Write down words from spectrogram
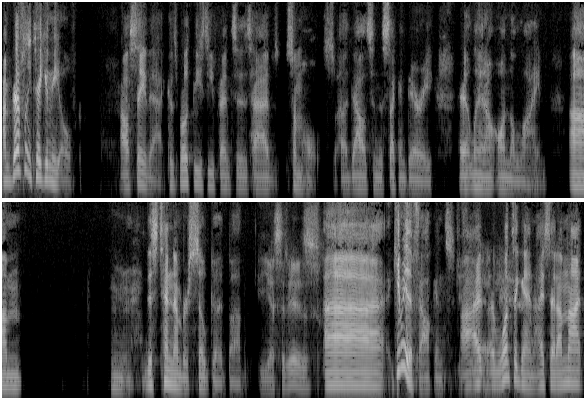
I'm definitely taking the over. I'll say that because both these defenses have some holes. Uh, Dallas in the secondary, Atlanta on the line. Um, Mm, this 10 number is so good, Bob. Yes, it is. Uh give me the Falcons. Yeah. I, I once again I said I'm not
